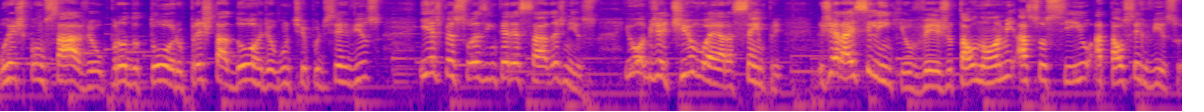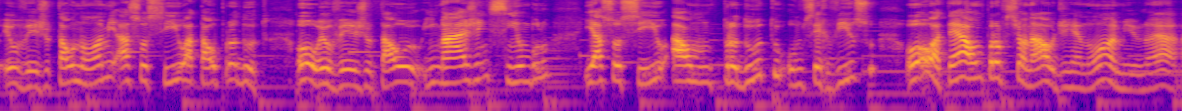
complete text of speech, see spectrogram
o responsável, o produtor, o prestador de algum tipo de serviço e as pessoas interessadas nisso. E o objetivo era sempre gerar esse link. Eu vejo tal nome, associo a tal serviço. Eu vejo tal nome, associo a tal produto. Ou eu vejo tal imagem, símbolo e associo a um produto, um serviço ou até a um profissional de renome, né?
